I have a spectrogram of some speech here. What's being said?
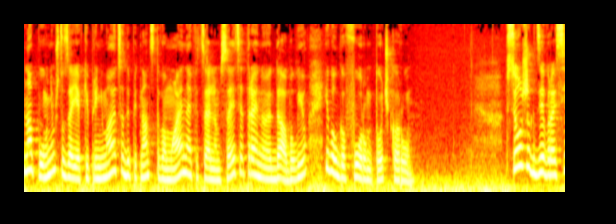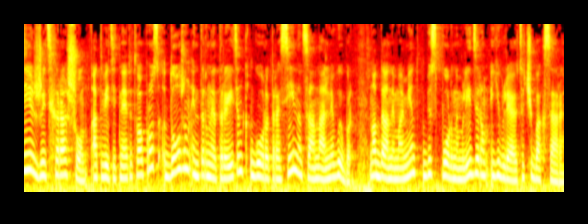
Напомним, что заявки принимаются до 15 мая на официальном сайте тройное W и волгофорум.ру. Все же, где в России жить хорошо? Ответить на этот вопрос должен интернет-рейтинг «Город России. Национальный выбор». На данный момент бесспорным лидером являются Чебоксары.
